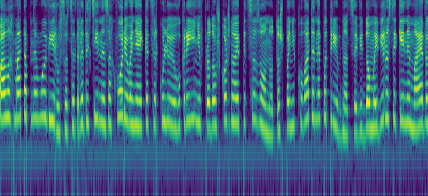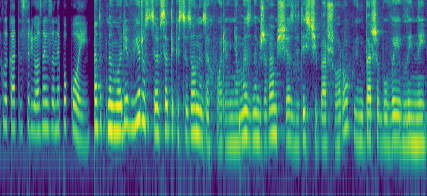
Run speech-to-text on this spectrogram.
Спалах метапневмовірусу – це традиційне захворювання, яке циркулює в Україні впродовж кожного епідсезону, тож панікувати не потрібно. Це відомий вірус, який не має викликати серйозних занепокоєнь. Метапневмовірус – це все-таки сезонне захворювання. Ми з ним живемо ще з 2001 року. Він перше був виявлений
